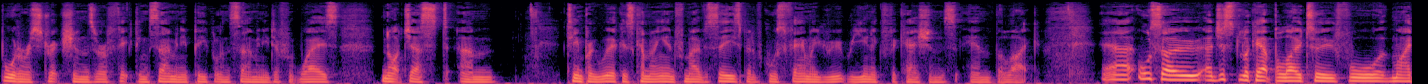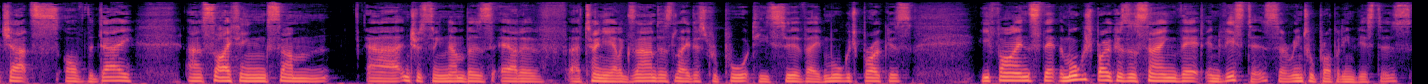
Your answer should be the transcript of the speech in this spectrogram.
border restrictions are affecting so many people in so many different ways, not just um, temporary workers coming in from overseas, but of course family reunifications and the like. Uh, also, uh, just look out below too for my charts of the day uh, citing some uh, interesting numbers out of uh, Tony Alexander's latest report. He surveyed mortgage brokers. He finds that the mortgage brokers are saying that investors, so rental property investors,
